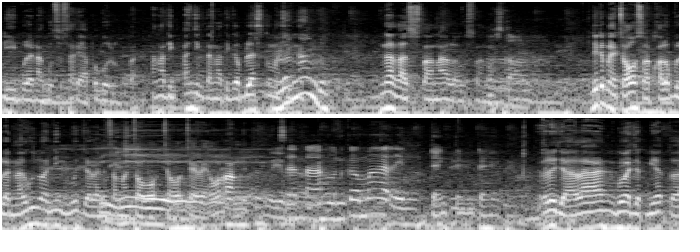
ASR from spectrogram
di bulan Agustus hari apa gue lupa. Tanggal anjing tanggal 13 gue masih bulan ingat. lalu? Dong enggak enggak setahun lalu setahun lalu. Setahun dia punya cowok sob kalau bulan lalu anjing gue jalan sama cowok cowok cewek orang gitu. Oh iya. Setahun kemarin. deng deng deng. Ya udah jalan gue ajak dia ke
